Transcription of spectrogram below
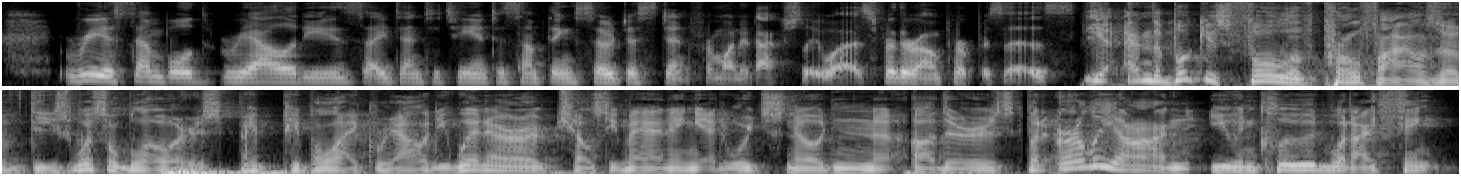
reassembled reality's identity into something so distant from what it actually was for their own purposes. Yeah, and the book is full of profiles of these whistleblowers, p- people like Reality Winner, Chelsea Manning, Edward Snowden, others. But early on, you include what I think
